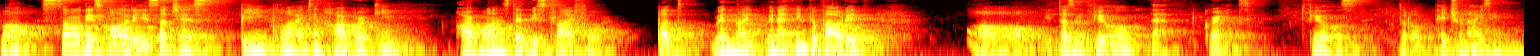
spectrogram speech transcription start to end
Well, some of these qualities, such as being polite and hardworking, are ones that we strive for. But when I when I think about it, oh, it doesn't feel that great. It feels a little patronizing.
